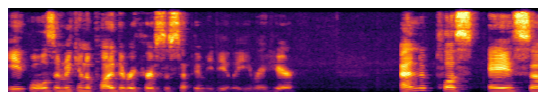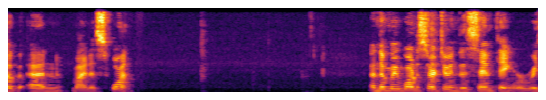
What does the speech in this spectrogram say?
equals, and we can apply the recursive step immediately right here. n plus a sub n minus 1. And then we want to start doing the same thing where we,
